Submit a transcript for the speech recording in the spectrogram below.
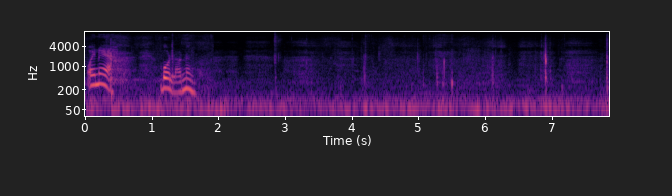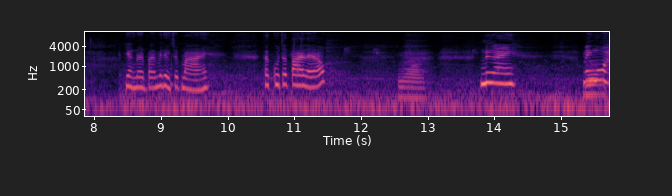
โอ้ยเนื่ยบ่นแล้วหนึ่ง ยังเดินไปไม่ถึงจุดหมาย แต่กูจะตายแล้ว ง่วงเหนื่อย ไม่ง่วง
